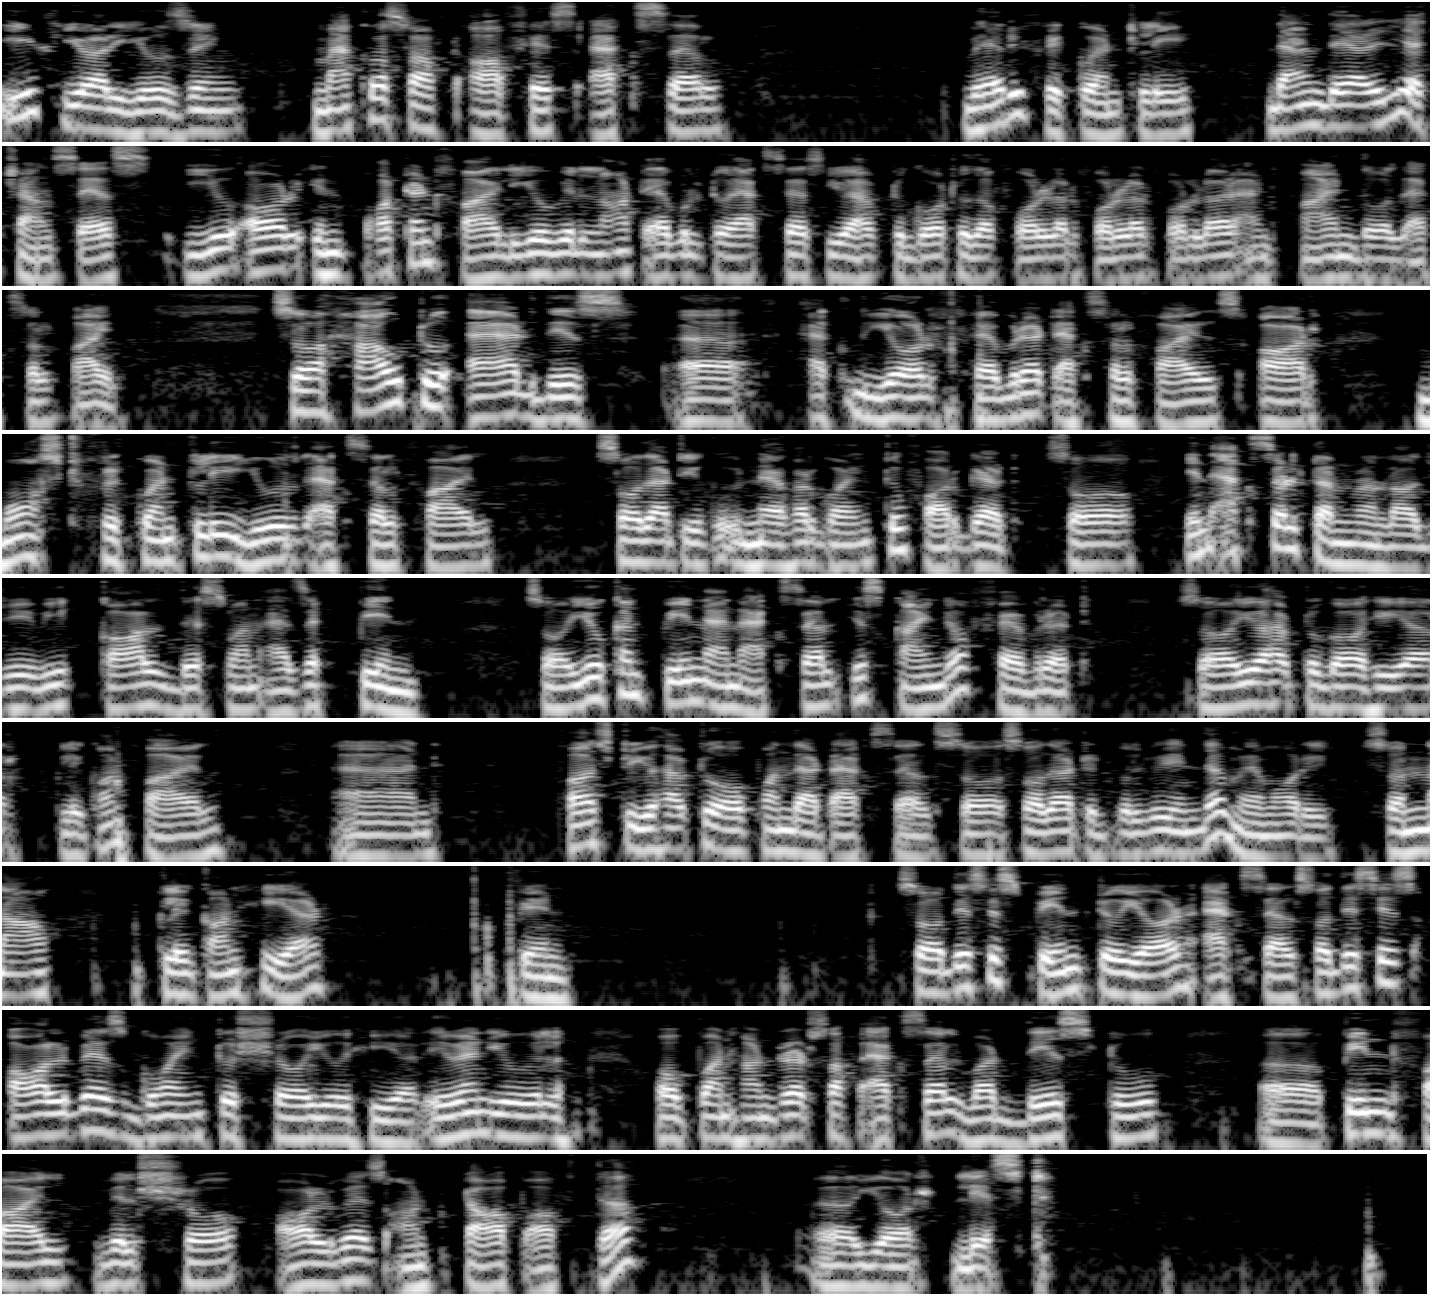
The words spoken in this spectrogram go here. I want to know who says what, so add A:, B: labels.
A: If you are using Microsoft Office Excel very frequently, then there is a chances your important file you will not able to access. You have to go to the folder, folder, folder and find those Excel file. So how to add this uh, your favorite Excel files or most frequently used Excel file so that you never going to forget so in excel terminology we call this one as a pin. So you can pin an excel is kind of favorite. So you have to go here click on file and first you have to open that excel so so that it will be in the memory. So now click on here pin. So this is pinned to your excel. So this is always going to show you here. Even you will open hundreds of excel but these two uh, pinned file will show always on top of the uh, your list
